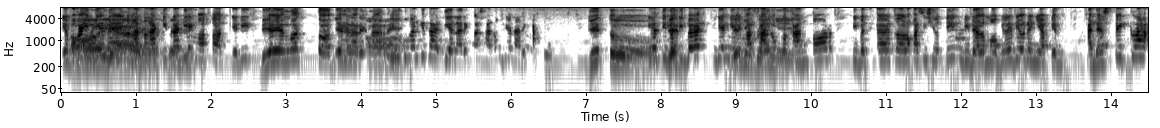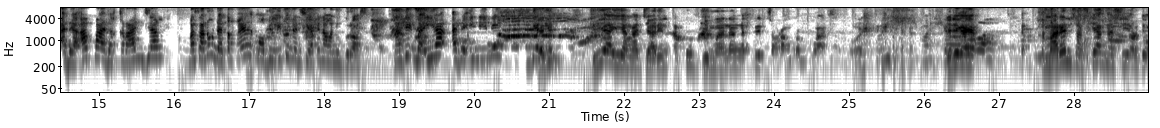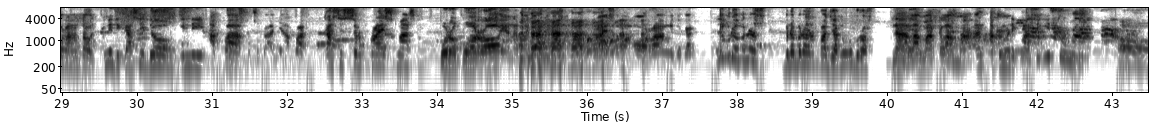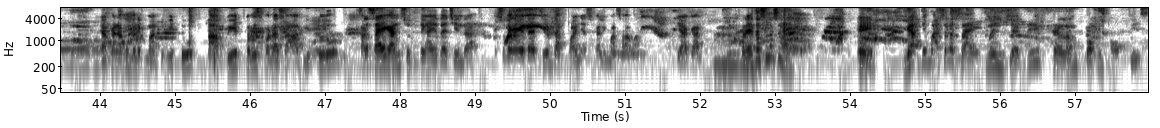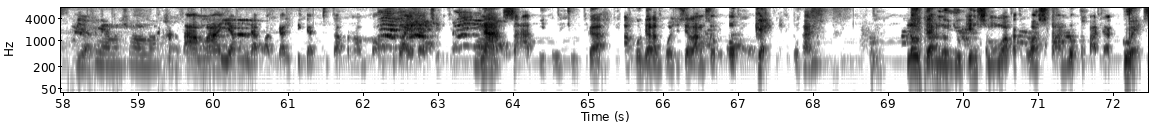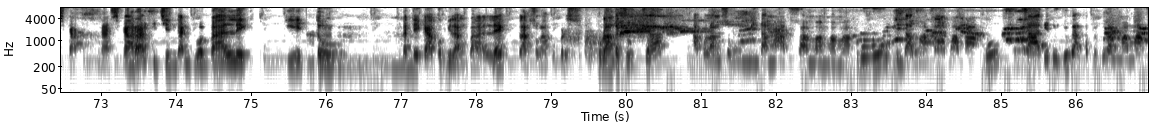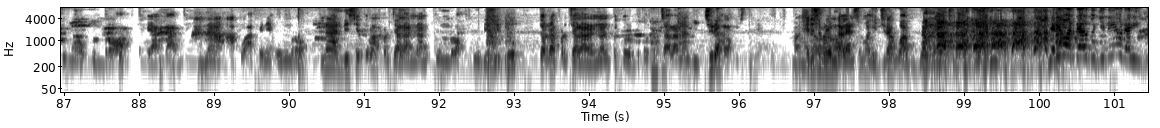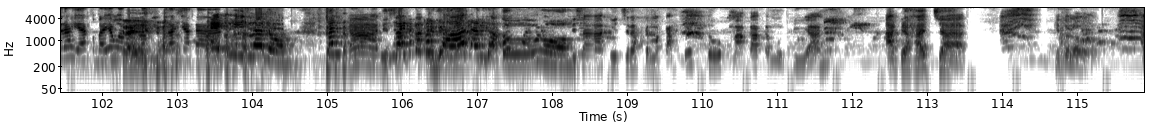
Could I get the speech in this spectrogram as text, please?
Ya pokoknya Oh, dia iya, di tengah-tengah West kita Band, dia iya. yang ngotot. Jadi dia yang ngotot dia yang narik-narik hubungan kita dia narik Mas Hanung, dia narik aku. gitu Ya tiba-tiba dia, ngirim dia Mas Hanung ke kantor, tiba eh, ke lokasi syuting di dalam mobilnya dia udah nyiapin ada steak lah, ada apa, ada keranjang. Mas Hanung datangnya mobil itu udah disiapin sama Nugros. Nanti Mbak Iya ada ini ini dia jadi dia yang ngajarin aku gimana nge-treat seorang perempuan Wih, Jadi kayak. Kemarin Saskia ngasih roti ulang tahun. Ini dikasih dong ini apa kesukaannya apa? Kasih surprise mas. Boro-boro yang namanya surprise sama orang gitu kan. Itu benar-benar benar-benar Fajar Nugros nah lama kelamaan aku menikmati itu Oh. ya kan aku menikmati itu tapi terus pada saat itu selesai kan syuting Ayata Cinta syuting Ayata Cinta banyak sekali masalah ya kan Hmm. ternyata selesai eh nggak cuma selesai menjadi film box office Iya. Ya Masya Allah. pertama yang mendapatkan 3 juta penonton itu Ayata Cinta. Nah saat itu juga aku dalam posisi langsung oke itu kan lo udah nunjukin semua kekuasaan lo kepada gue sekarang. Nah sekarang izinkan gue balik gitu. Hmm. Ketika aku bilang balik, langsung aku pulang ke Jogja, aku langsung minta maaf sama mamaku, minta maaf sama papaku. Saat itu juga kebetulan mamaku mau umroh, ya kan? Nah, aku akhirnya umroh. Nah, di situlah perjalanan umrohku di situ. Itu adalah perjalanan betul-betul perjalanan hijrah lah istilahnya. Masya Jadi Allah. sebelum kalian semua hijrah, waduh. gue udah Jadi model begini udah hijrah ya, kebayang waktu Hijrah, belum hijrahnya kan. Eh itu hijrah dong. Kan Nah, di hijrah itu kan saat perjalanan, nggak apa-apa dong. di saat hijrah ke Mekah itu, maka kemudian ada hajat. Gitu loh.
